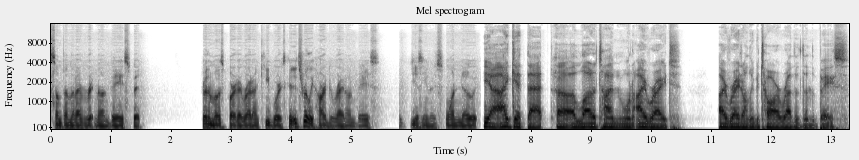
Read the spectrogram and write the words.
something that I've written on bass. But for the most part, I write on keyboards because it's really hard to write on bass. Just you know, just one note. Yeah, I get that. Uh, a lot of times when I write, I write on the guitar rather than the bass.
